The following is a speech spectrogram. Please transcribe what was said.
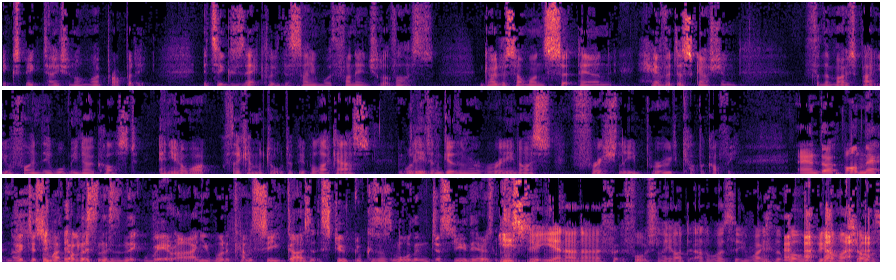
expectation on my property. It's exactly the same with financial advice. Go to someone, sit down, have a discussion. For the most part, you'll find there will be no cost. And you know what? If they come and talk to people like us, we'll even give them a really nice, freshly brewed cup of coffee. And uh, on that note, just for my listeners, Nick, where are you? Want to come see you guys at the Stewart Group because there's more than just you there, isn't there? Yes, yeah, no, no. f- Fortunately, I'd, otherwise the weight of the world would be on my shoulders.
